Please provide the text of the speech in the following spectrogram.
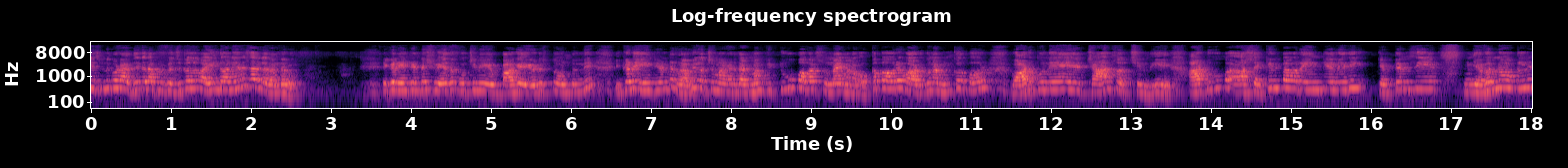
చేసింది కూడా అదే కదా అప్పుడు ఫిజికల్ వైల్డ్ అనేది సరే కదా అందరూ. ఇక్కడ ఏంటంటే శ్వేత కూర్చుని బాగా ఏడుస్తూ ఉంటుంది. ఇక్కడ ఏంటి అంటే రవి వచ్చి మాట్లాడతాడు. మనకి టూ పవర్స్ ఉన్నాయి. మనం ఒక్క పవరే వాడుకున్నాం ఇంకొక పవర్ వాడుకునే ఛాన్స్ వచ్చింది. ఆ టూ ఆ సెకండ్ పవర్ ఏంటి అనేది కెప్టెన్సీ ఎవరినో ఒకరిని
